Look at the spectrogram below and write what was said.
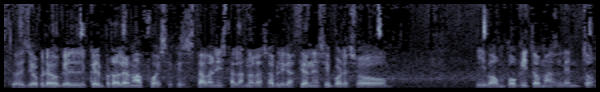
Entonces yo creo que el, que el problema fue ese, que se estaban instalando las aplicaciones y por eso iba un poquito más lento.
